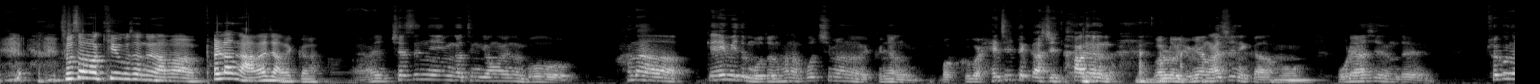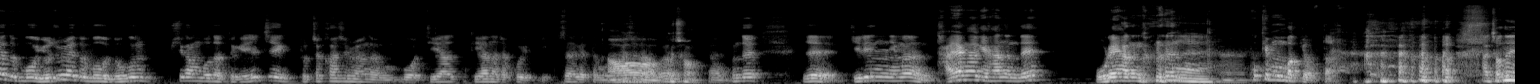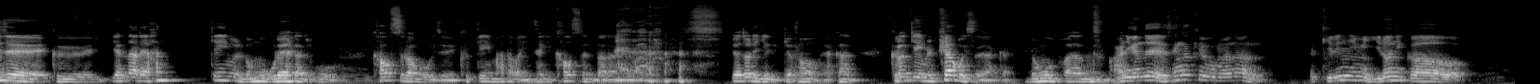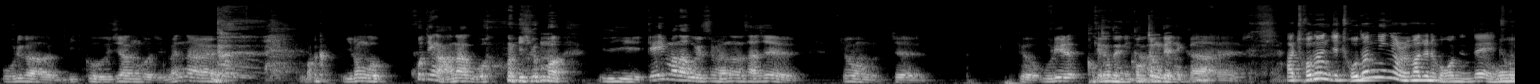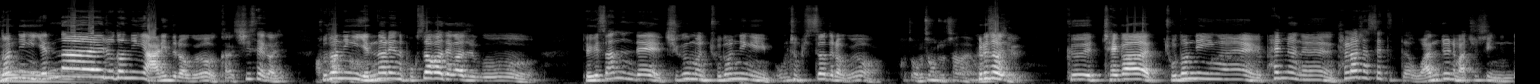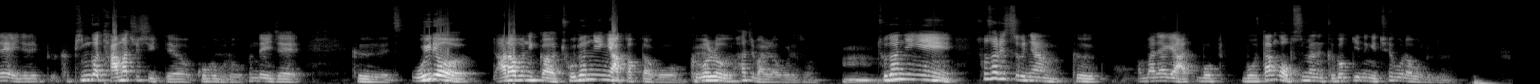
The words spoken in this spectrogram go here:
소선만 키우고서는 아마 팔라는 안 하지 않을까. 아니, 체스님 같은 경우에는 뭐, 하나, 게임이든 뭐든 하나 꽂히면은 그냥 뭐 그걸 해질 때까지 하는 걸로 유명하시니까 뭐, 음. 오래 하시는데, 최근에도 뭐 요즘에도 뭐 녹음 시간보다 되게 일찍 도착하시면은 뭐 디아 디아나 잡고 있- 있어야겠다 뭐 아, 하시더라고요. 그쵸. 네, 근데 이제 기린님은 다양하게 하는데 오래 하는 거는 네. 네. 포켓몬밖에 없다. 아, 저는 이제 그 옛날에 한 게임을 너무 오래 해가지고 음. 카오스라고 이제 그 게임 하다가 인생이 카오스 된다라는 말을 뼈저리게 느껴서 약간 그런 게임을 피하고 있어요. 약간 너무 빠져드는 거. 아니 근데 생각해 보면은 기린님이 이러니까 우리가 믿고 의지하는 거지. 맨날 막 이런 거 코딩 안 하고 이것만 이 게임만 하고 있으면은 사실 좀 이제 그 우리 걱정되니까. 걱정되니까. 예. 아, 저는 이제 조던링을 얼마 전에 먹었는데, 오. 조던링이 옛날 조던링이 아니더라고요. 가- 시세가. 조던링이 아, 옛날에는 복사가 돼가지고 되게 쌌는데, 지금은 조던링이 엄청 비싸더라고요. 그쵸, 엄청 좋잖아요. 그래서 스킬. 그, 제가 조던링을 팔면은 탈라샤 세트 다 완전히 맞출 수 있는데, 이제 그 빈 거 다 맞출 수 있대요. 고급으로. 근데 이제, 그, 오히려 알아보니까 조던링이 아깝다고. 그걸로 하지 말라고 그래서. 음. 조던링이 소서리스 그냥 그, 만약에 아- 뭐, 뭐, 딴 거 없으면 그거 끼는 게 최고라고 그러더라고요.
